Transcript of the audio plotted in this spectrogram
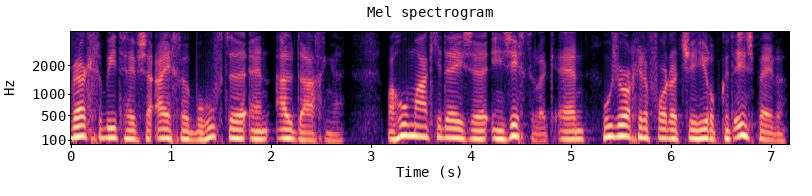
werkgebied heeft zijn eigen behoeften en uitdagingen. Maar hoe maak je deze inzichtelijk en hoe zorg je ervoor dat je hierop kunt inspelen?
